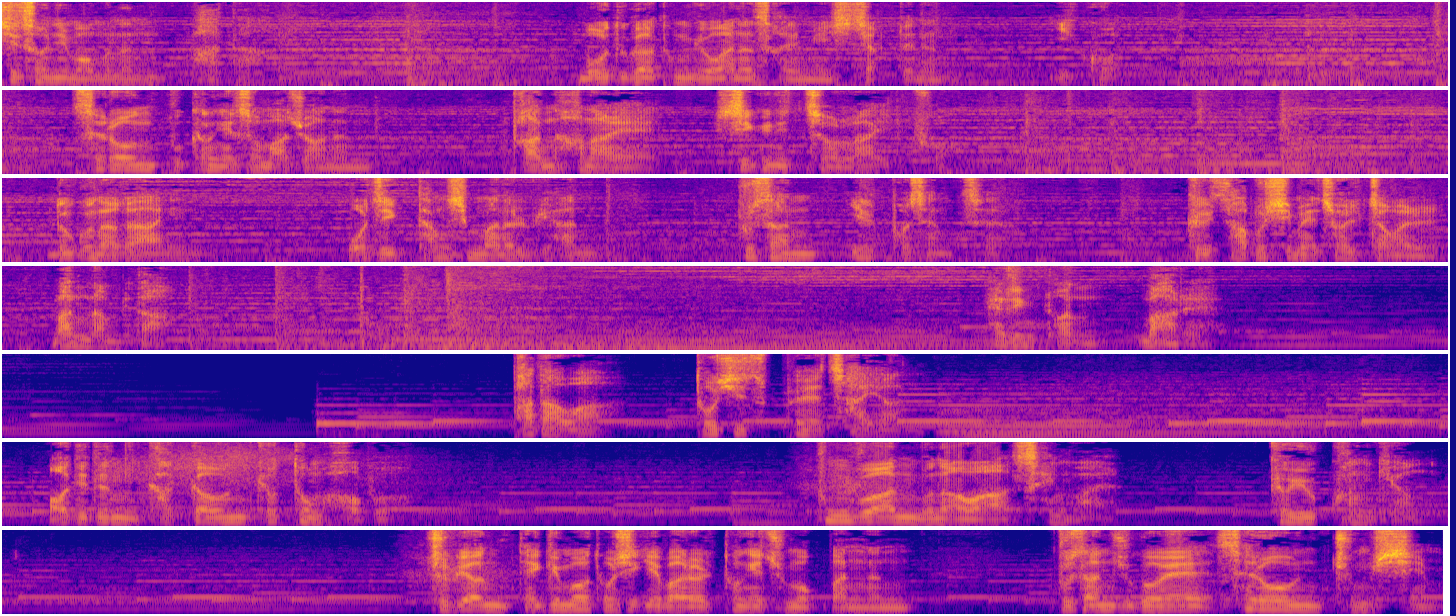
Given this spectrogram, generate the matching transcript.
시선이 머무는 바다. 모두가 동경하는 삶이 시작되는 이곳. 새로운 북항에서 마주하는 단 하나의 시그니처 라이프. 누구나가 아닌 오직 당신만을 위한 부산 1%. 그 자부심의 절정을 만납니다. 해링턴 마레. 바다와 도시숲의 자연. 어디든 가까운 교통 허브. 풍부한 문화와 생활, 교육 환경. 주변 대규모 도시 개발을 통해 주목받는 부산 주거의 새로운 중심.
